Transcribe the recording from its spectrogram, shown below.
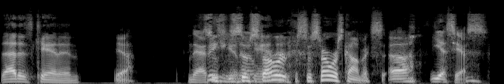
that is canon. That's Speaking so Star. Wars, so Star Wars comics. Uh, Yes, yes.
